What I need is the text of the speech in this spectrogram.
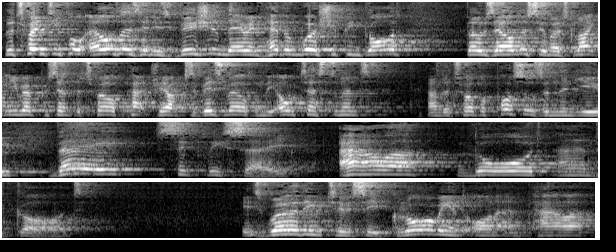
The 24 elders in his vision, they're in heaven worshipping God. Those elders who most likely represent the 12 patriarchs of Israel from the Old Testament and the 12 apostles in the New, they simply say, Our Lord and God is worthy to receive glory and honour and power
